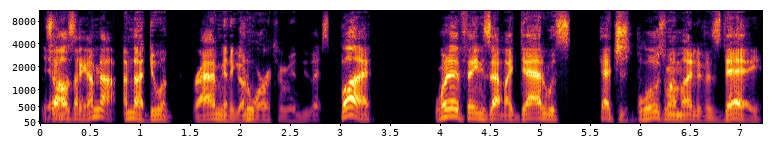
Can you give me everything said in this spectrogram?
And So I was like, I'm not, I'm not doing that, right? I'm going to go to work. I'm going to do this. But one of the things that my dad was, that just blows my mind to this day.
